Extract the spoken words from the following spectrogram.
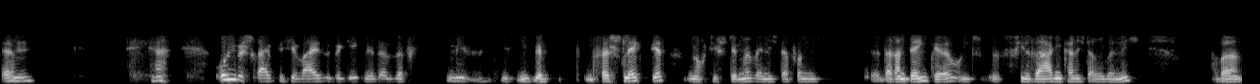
ähm, ja, unbeschreibliche Weise begegnet. Also mir, mir verschlägt jetzt noch die Stimme, wenn ich davon äh, daran denke und viel sagen kann ich darüber nicht. Aber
